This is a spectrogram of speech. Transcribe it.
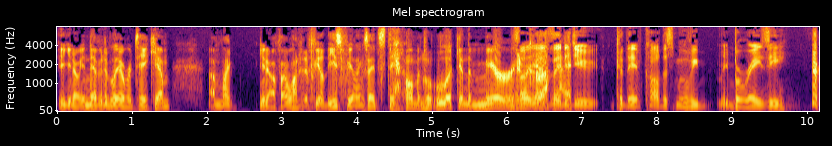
you know, inevitably overtake him. I'm like. You know, if I wanted to feel these feelings, I'd stay at home and look in the mirror. And So yeah, so did you? Could they have called this movie Berezi?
